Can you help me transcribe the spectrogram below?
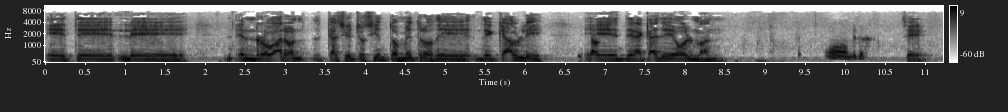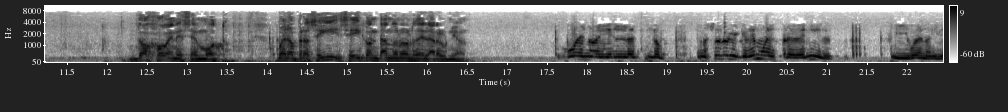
este, le, le robaron casi 800 metros de, de cable eh, de la calle Olman. Oh, mira. Sí. Dos jóvenes en moto. Bueno, pero seguí, seguí contándonos de la reunión. Bueno, y en la- lo- nosotros lo que queremos es prevenir y bueno, y,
